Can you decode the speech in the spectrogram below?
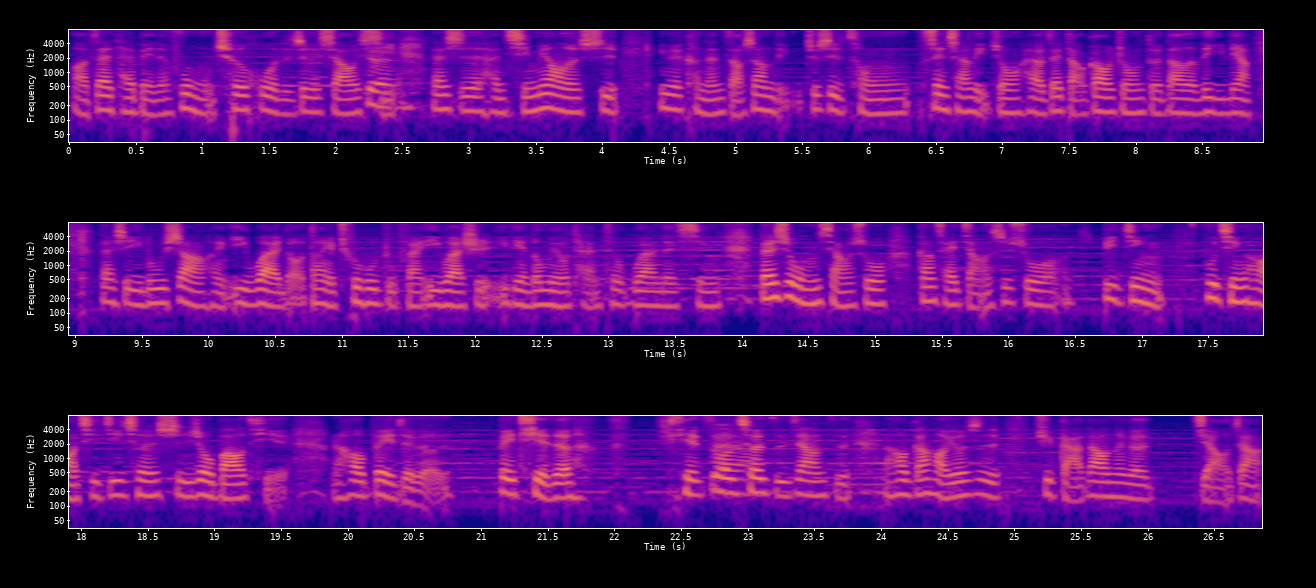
啊、呃，在台北的父母车祸的这个消息。但是很奇妙的是，因为可能早上领就是从圣餐礼中，还有在祷告中得到的力量，但是一路上很意外的、哦，当然也出乎主凡意外，是一点都没有忐忑不安的心。但是我们想说，刚才讲的是说，毕竟。父亲好骑机车是肉包铁，然后被这个被铁的铁做车子这样子，啊、然后刚好又是去嘎到那个脚这样，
